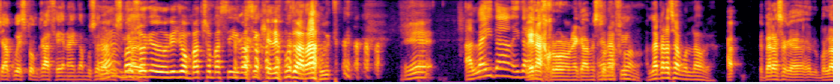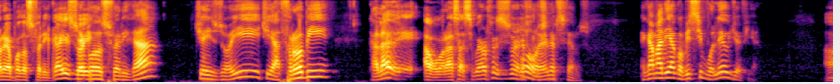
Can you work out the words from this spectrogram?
Και ακούες τον κάθε ένα, ήταν που σε Α, ρωτούσε. Βάζω και το και τον Μπάτσο πας στη βάση και λέει μου το αράουτ. Ε, Αλλά ήταν... ήταν Ένα χρόνο έκαμε στον ένα Αφή. χρόνο. Αλλά πέρασα πολλά ωραία. Πέρασε κα- πολλά ωραία ποδοσφαιρικά η Και ζωή. ποδοσφαιρικά και η ζωή και οι ανθρώποι. Καλά, ε, αγοράσα σήμερα όρθος ήσουν Ω, ελεύθερος. ελεύθερος. Έκανα διακοπή συμβολέου και έφυγα. Α,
